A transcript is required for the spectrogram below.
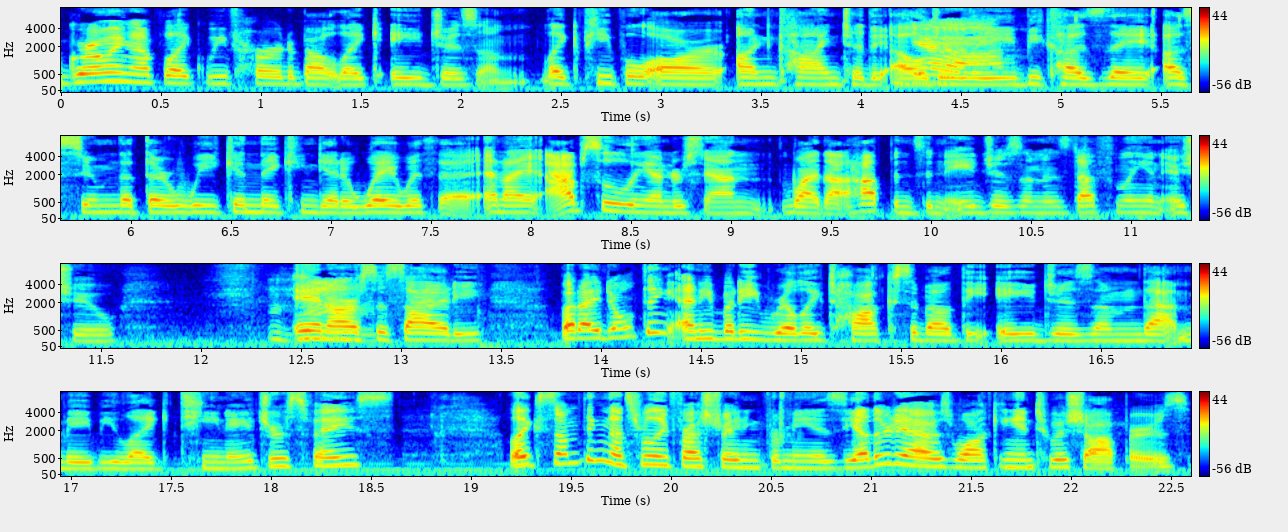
growing up like we've heard about like ageism. Like people are unkind to the elderly Yeah. because they assume that they're weak and they can get away with it. And i absolutely understand why that happens and ageism is definitely an issue in our mm-hmm. society but i don't think anybody really talks about the ageism that maybe like teenagers face. Like something that's really frustrating for me is the other day i was walking into a shoppers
